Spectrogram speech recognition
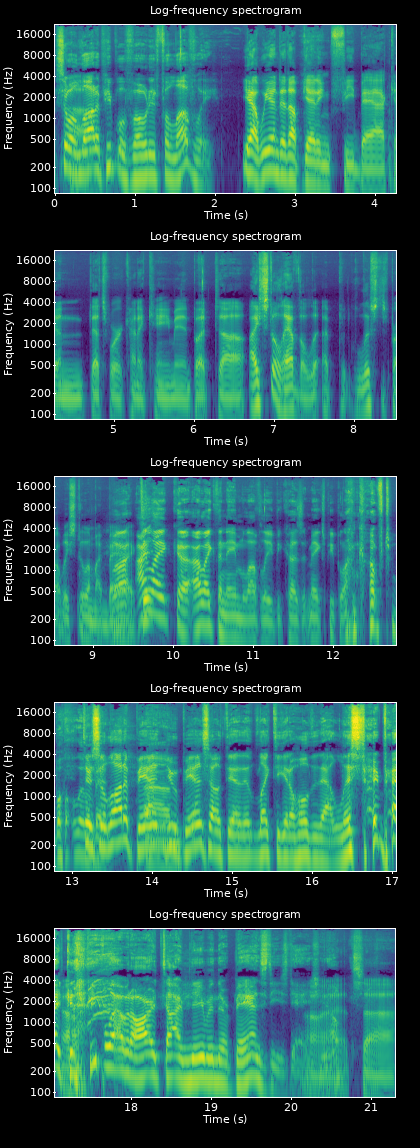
So a Uh, lot of people voted for Lovely. yeah, we ended up getting feedback, and that's where it kind of came in. But uh, I still have the li- uh, list is probably still in my Well, I, bag. I like uh, I like the name "Lovely" because it makes people uncomfortable a little There's bit. a lot of band, new Um, bands out there that like to get a hold of that list. I bet because Uh. people are having a hard time naming their bands these days. Uh, you know, it's uh,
